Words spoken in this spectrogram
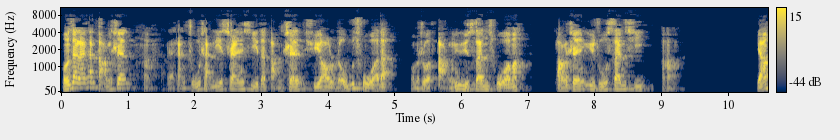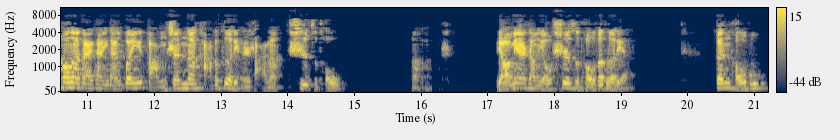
我们再来看党参啊，再看主产地山西的党参，需要揉搓的。我们说党玉三搓嘛，党参玉竹三七啊。然后呢，大家看一看关于党参呢，它的特点是啥呢？狮子头啊，表面上有狮子头的特点，根头部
